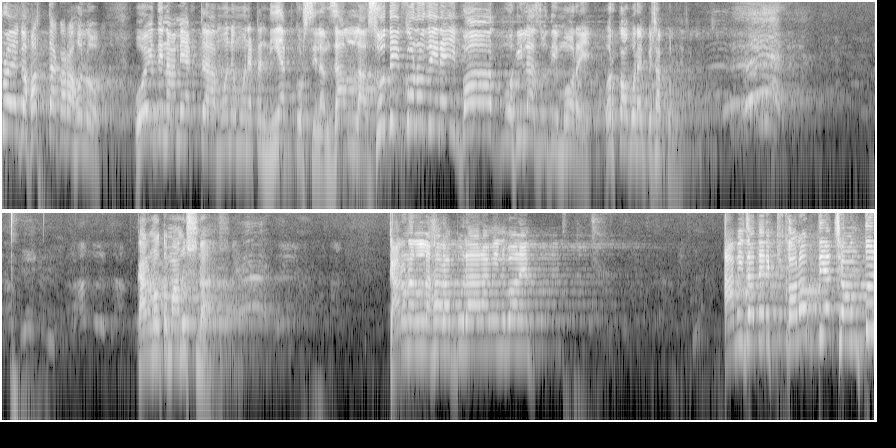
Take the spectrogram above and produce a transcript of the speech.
প্রয়োগে হত্যা করা হলো, ওই দিন আমি একটা মনে মনে একটা নিয়াত করছিলাম যে আল্লাহ যদি কোনোদিন এই বদ মহিলা যদি মরে, ওর কবর আমি পেশাব করে দিতাম কারণ ও তো মানুষ না। কারণ আল্লাহ রাব্বুল আলামিন বলেন, আমি যাদের কলব দিয়েছি, অন্তর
